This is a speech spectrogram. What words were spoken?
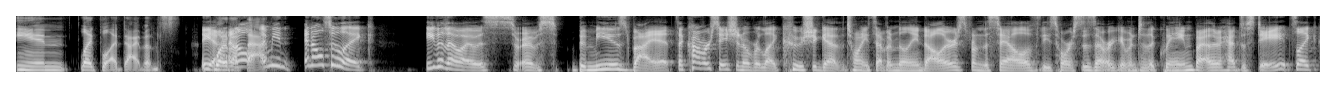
in like blood diamonds. Yeah. What about that? I mean, and also like, even though I was sort of bemused by it, the conversation over like who should get the twenty seven million dollars from the sale of these horses that were given to the queen by other heads of state, it's like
